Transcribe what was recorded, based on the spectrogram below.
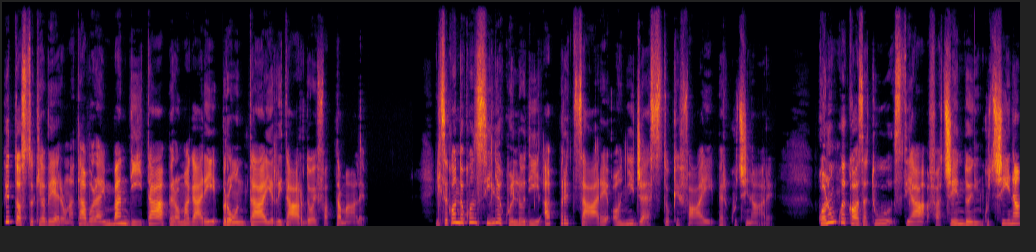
piuttosto che avere una tavola imbandita, però magari pronta in ritardo e fatta male. Il secondo consiglio è quello di apprezzare ogni gesto che fai per cucinare. Qualunque cosa tu stia facendo in cucina,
